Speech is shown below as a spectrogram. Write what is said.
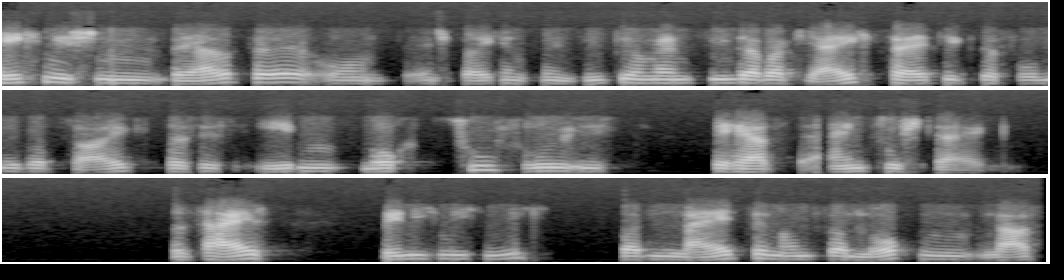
technischen Werte und entsprechenden Entwicklungen, sind aber gleichzeitig davon überzeugt, dass es eben noch zu früh ist, beherzt einzusteigen. Das heißt, wenn ich mich nicht verleiten und verlocken lasse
